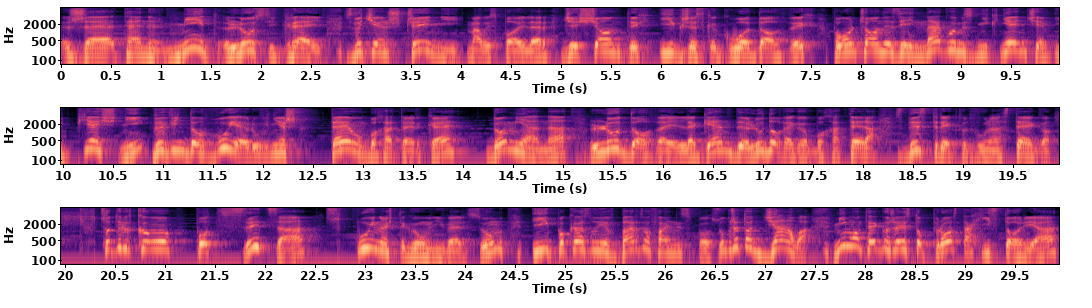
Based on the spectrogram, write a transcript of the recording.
że ten mit Lucy Gray, zwyciężczyni, mały spoiler, dziesiątych igrzysk głodowych, połączony z jej nagłym zniknięciem i pieśni, wywindowuje również tę bohaterkę do miana ludowej, legendy ludowego bohatera z Dystryktu 12, co tylko podsyca spójność tego uniwersum i pokazuje w bardzo fajny sposób, że to działa, mimo tego, że jest to prosta historia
